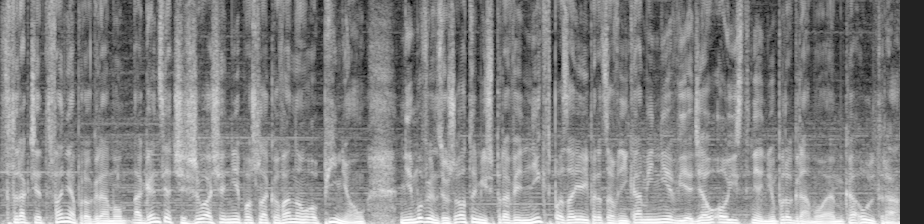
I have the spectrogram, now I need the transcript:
w trakcie trwania programu, agencja cieszyła się nieposzlakowaną opinią, nie mówiąc już o tym, iż prawie nikt poza jej pracownikami nie wiedział o istnieniu programu MK Ultra.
